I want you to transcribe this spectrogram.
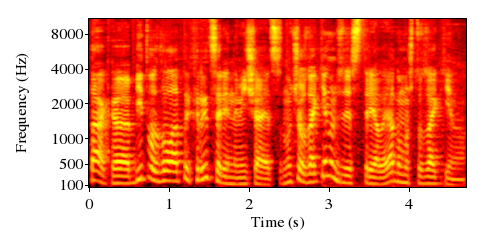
Так, э, битва золотых рыцарей намечается. Ну что, закинуть здесь стрелы? Я думаю, что закину.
